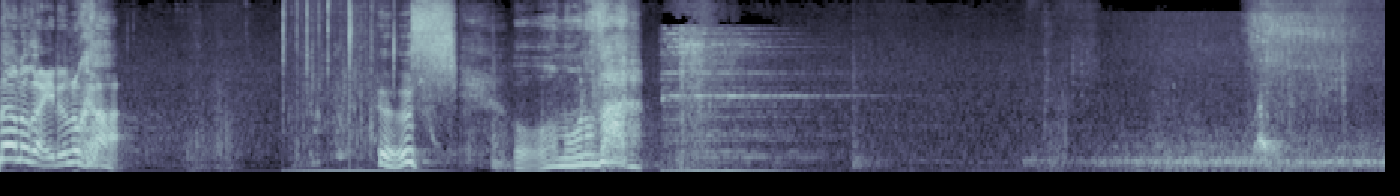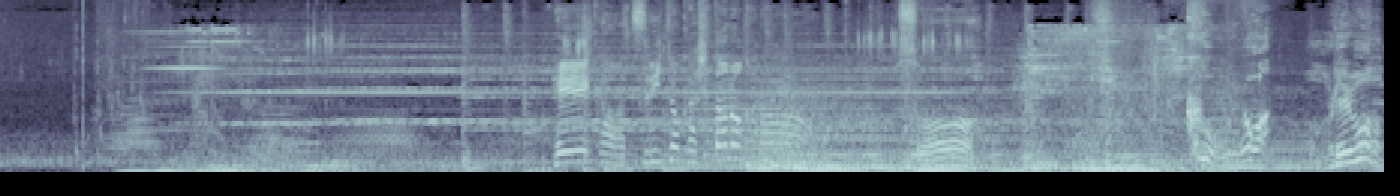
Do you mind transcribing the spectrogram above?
んなのがいるのか。よし大物だ。陛下は釣りとかしたのかな？さあこれは。あれは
